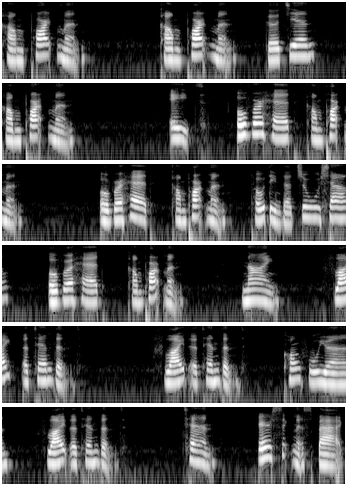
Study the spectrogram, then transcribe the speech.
compartment, compartment，隔间，compartment。Eight, overhead compartment overhead compartment 头顶的置物箱 overhead compartment. 9. Flight attendant. Flight attendant. 空服员 flight attendant. 10. Air sickness bag.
